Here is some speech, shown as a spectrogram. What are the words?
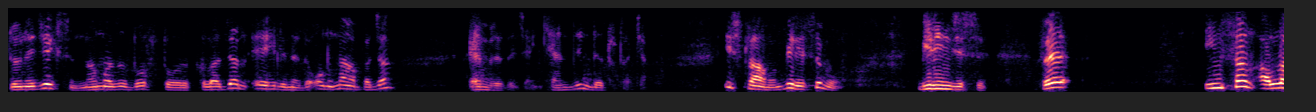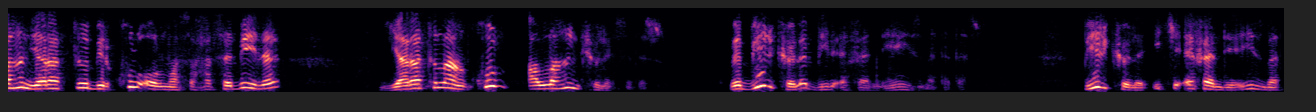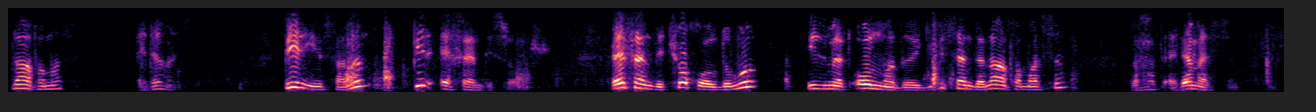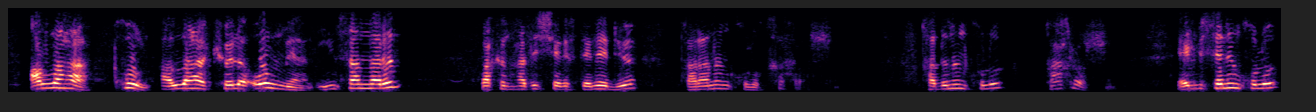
Döneceksin. Namazı dost doğru kılacaksın. Ehline de onu ne yapacaksın? Emredeceksin. Kendin de tutacaksın. İslam'ın birisi bu. Birincisi. Ve insan Allah'ın yarattığı bir kul olması hasebiyle yaratılan kul Allah'ın kölesidir. Ve bir köle bir efendiye hizmet eder. Bir köle iki efendiye hizmet ne yapamaz? Edemez. Bir insanın bir efendisi olur. Efendi çok oldu mu hizmet olmadığı gibi sen de ne yapamazsın? Rahat edemezsin. Allah'a kul, Allah'a köle olmayan insanların bakın hadis-i şerifte ne diyor? Paranın kulu kahrolsun. Kadının kulu kahrolsun. Elbisenin kulu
